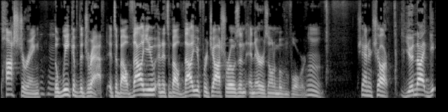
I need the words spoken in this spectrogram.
posturing mm-hmm. the week of the draft. It's about value, and it's about value for Josh Rosen and Arizona moving forward. Mm. Shannon Sharpe. You're not, get,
